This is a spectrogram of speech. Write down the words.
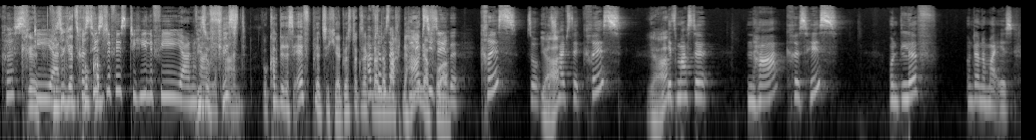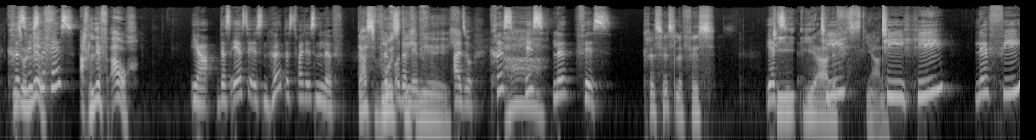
Christian. wieso jetzt, Christistlefis, Tihilefi, Jan Wieso. Fist? Wo kommt denn das F plötzlich her? Du hast doch gesagt, Hab man doch gesagt, macht du ein H nimmst die davor. Silbe. Chris, so, Ja. jetzt schreibst du Chris, Ja? jetzt machst du ein H, Chris His und Liv und dann nochmal Is. Chris Wieso Liv? Hislefis? Ach, Liv auch. Ja, das erste ist ein H, das zweite ist ein Liv. Das Liv wusste ich Liv. nicht. Also, Chris Ah. Hislefis. Chris Hislefis. Jetzt Ti- ja, Lefstian. Tihi Lefi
